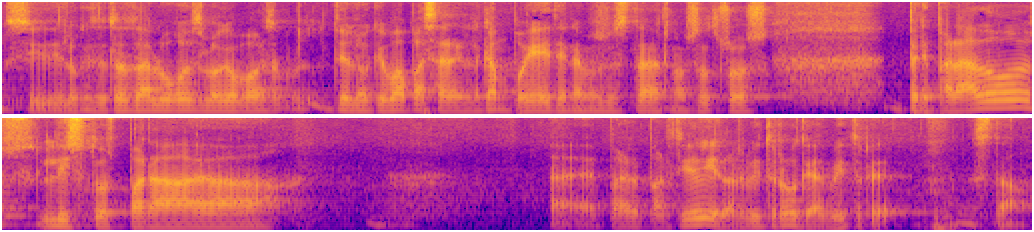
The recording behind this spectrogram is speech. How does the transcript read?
Sí, de lo que se trata luego es lo que va, de lo que va a pasar en el campo y ahí tenemos que estar nosotros preparados, listos para, eh, para el partido y el árbitro que arbitre. Está.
